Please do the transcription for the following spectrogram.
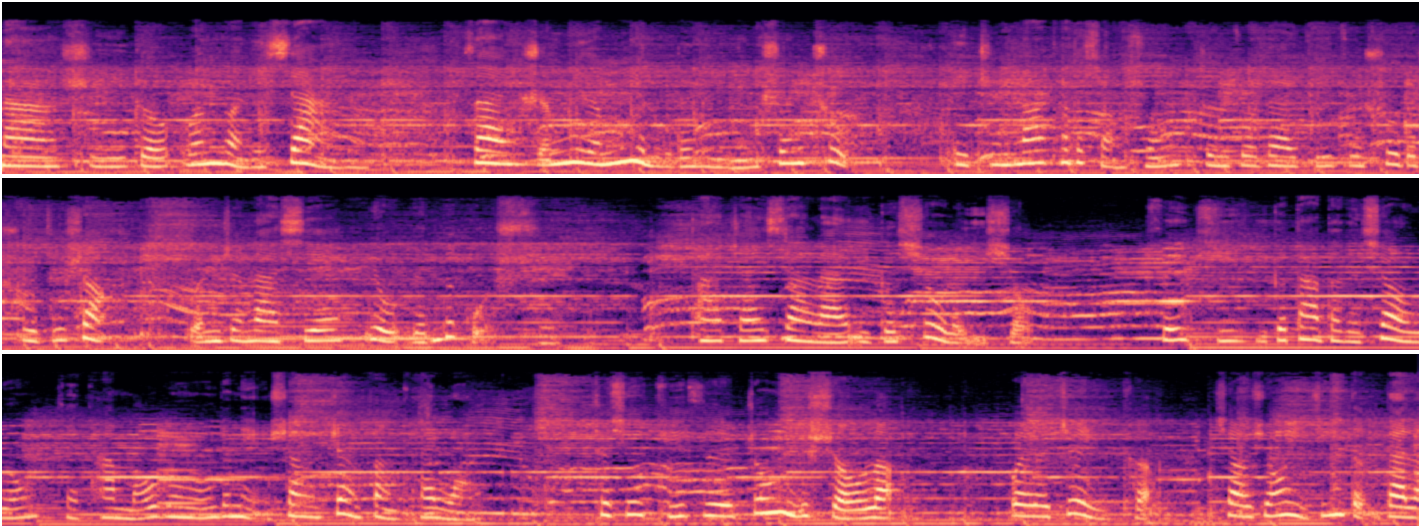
那是一个温暖的夏日，在神秘的秘鲁的雨林深处，一只邋遢的小熊正坐在橘子树的树枝上，闻着那些诱人的果实。它摘下来一个嗅了一嗅，随即一个大大的笑容在它毛茸茸的脸上绽放开来。这些橘子终于熟了。为了这一刻，小熊已经等待了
